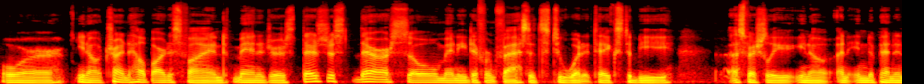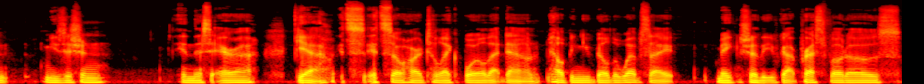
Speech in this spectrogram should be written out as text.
Or, you know, trying to help artists find managers. There's just, there are so many different facets to what it takes to be, especially, you know, an independent musician in this era. Yeah, it's it's so hard to like boil that down. Helping you build a website, making sure that you've got press photos,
